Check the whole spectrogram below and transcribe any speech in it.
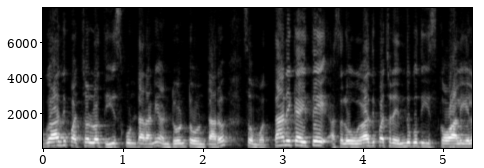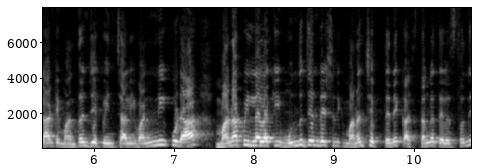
ఉగాది పచ్చడిలో తీసుకుంటారని అంటుంటూ ఉంటారు. సో మొత్తానికైతే అసలు ఉగాది పచ్చడి ఎందుకు తీసుకోవాలి ఎలాంటి మంత్రం చెప్పించాలి ఇవన్నీ కూడా మన పిల్లలకి ముందు జనరేషన్కి మనం చెప్తేనే ఖచ్చితంగా తెలుస్తుంది.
